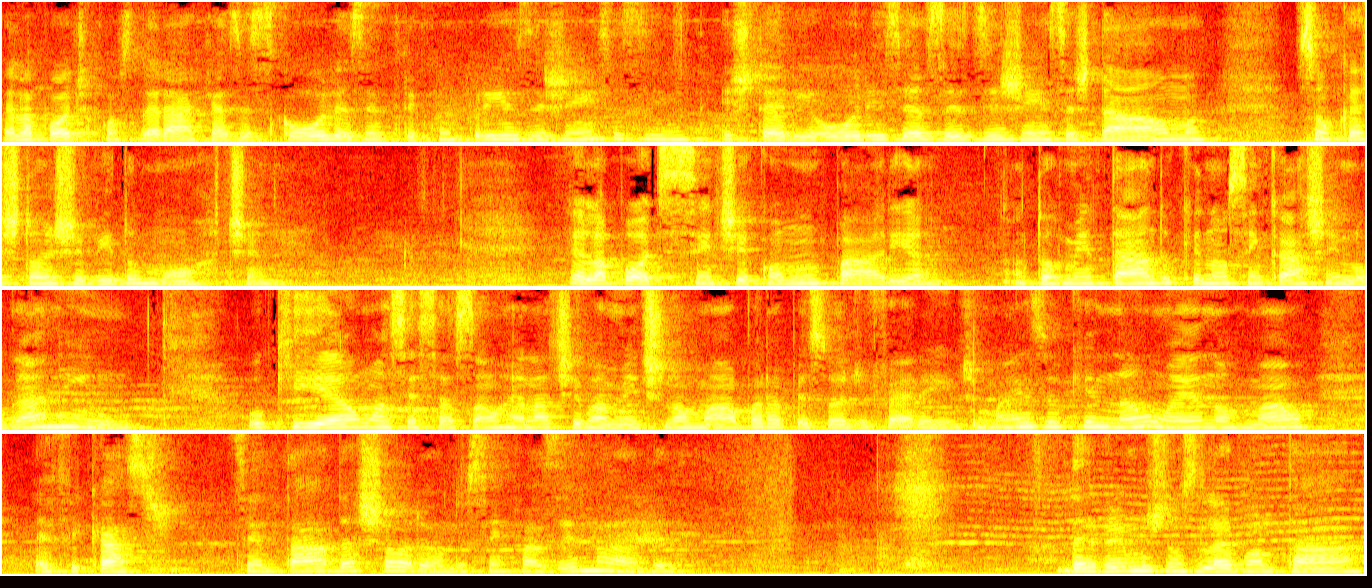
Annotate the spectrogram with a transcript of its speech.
Ela pode considerar que as escolhas entre cumprir exigências exteriores e as exigências da alma são questões de vida ou morte. Ela pode se sentir como um pária, atormentado que não se encaixa em lugar nenhum, o que é uma sensação relativamente normal para a pessoa diferente, mas o que não é normal é ficar sentada chorando sem fazer nada. Devemos nos levantar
